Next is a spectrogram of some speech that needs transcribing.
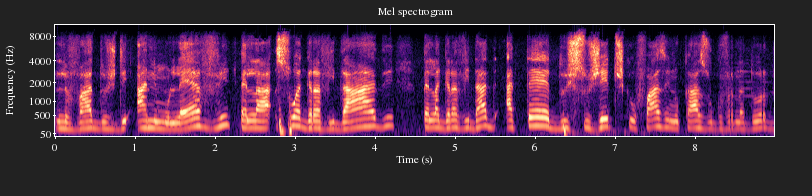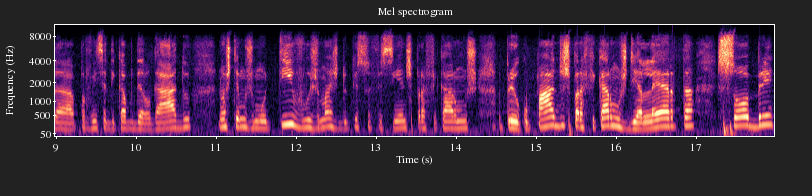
levados de ânimo leve pela sua gravidade, pela gravidade até dos sujeitos que o fazem, no caso o governador da província de Cabo Delgado, nós temos motivos mais do que suficientes para ficarmos preocupados, para ficarmos de alerta sobre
